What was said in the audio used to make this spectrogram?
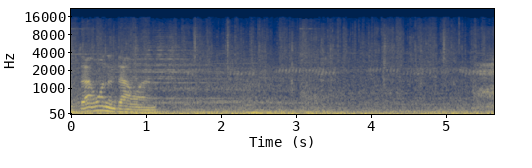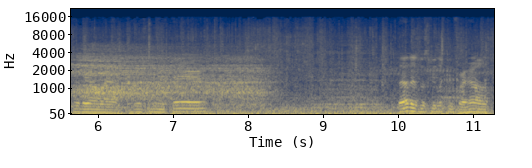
There's that one and that one. Where they all at? Right there. The others must be looking for health.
